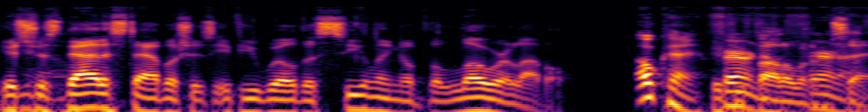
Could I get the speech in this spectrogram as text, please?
It's just that establishes, if you will, the ceiling of the lower level. Okay, you fair follow enough. what fair I'm enough.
